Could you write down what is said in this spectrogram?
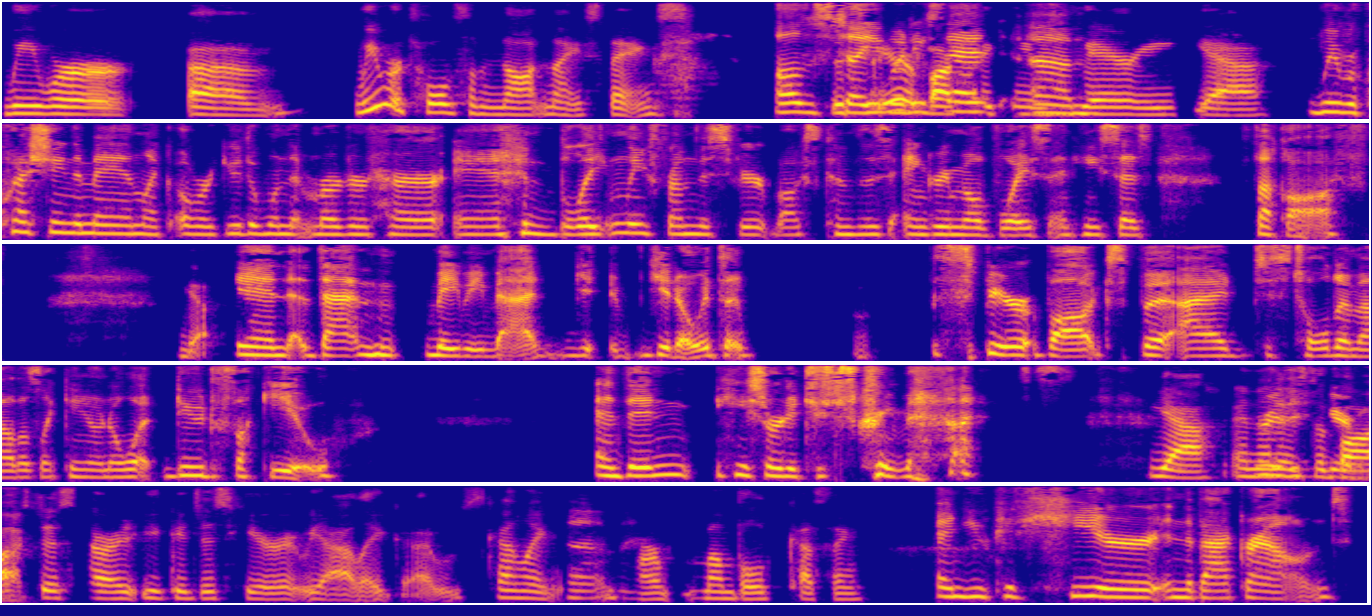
we were um we were told some not nice things I'll just the tell you what he said. Um, very yeah we were questioning the man, like, "Oh, are you the one that murdered her?" And blatantly from the spirit box comes this angry male voice, and he says, "Fuck off." Yeah. And that made me mad. You, you know, it's a spirit box, but I just told him I was like, you know, know what, dude, fuck you. And then he started to scream at us. yeah and then as the box box. just started you could just hear it yeah like i was kind of like Um, mumble cussing and you could hear in the background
